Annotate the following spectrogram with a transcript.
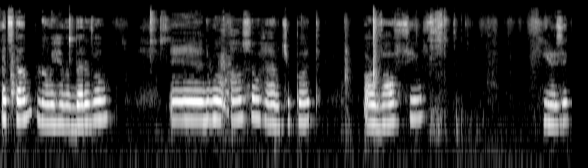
that's done. Now we have a better valve. And we'll also have to put our valve seals. Here's it.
